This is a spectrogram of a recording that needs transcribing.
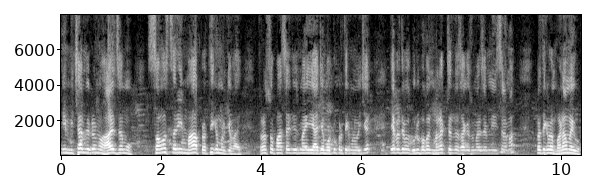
એ મિચ્છામ દુક્કડમનો હાર્દ સમૂહ સંવત્સરી મહા પ્રતિક્રમણ કહેવાય. ત્રણસો પાંસઠ દિવસમાં એ આજે મોટું પ્રતિક્રમણ હોય છે. એ પ્રતિક્રમણ ગુરુ ભગવાન મનકચંદ્ર સાગર સુમાર સાહેબની ઈશામાં પ્રતિક્રમણ ભણાવાયું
